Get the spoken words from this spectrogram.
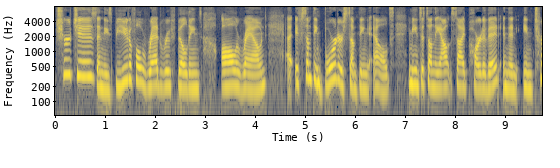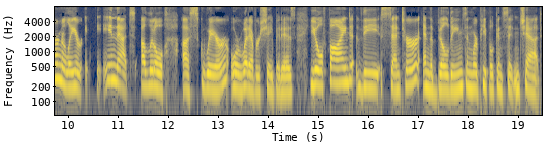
churches and these beautiful red roof buildings all around. Uh, if something borders something else, it means it's on the outside part of it, and then internally or in that a little uh, square or whatever shape it is, you'll find the center and the buildings and where people can sit and chat.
